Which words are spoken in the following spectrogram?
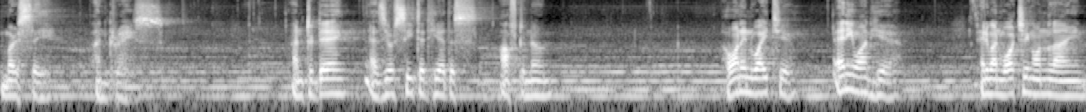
mercy, and grace. And today, as you're seated here this afternoon, I want to invite you, anyone here, anyone watching online,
